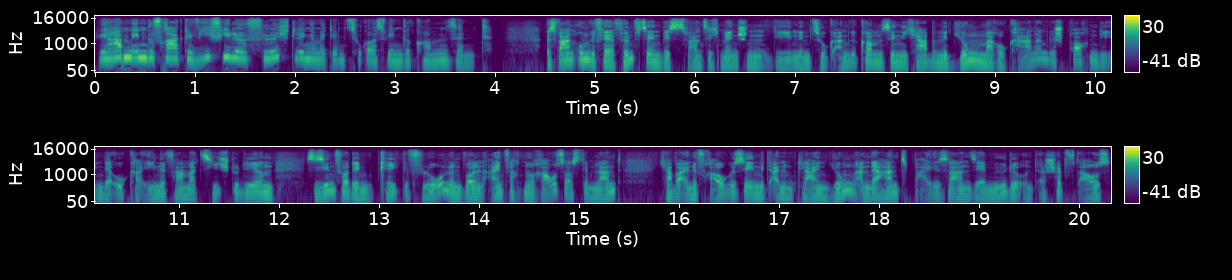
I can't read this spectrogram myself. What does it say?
Wir haben ihn gefragt, wie viele Flüchtlinge mit dem Zug aus Wien gekommen sind. Es waren ungefähr 15 bis 20 Menschen, die in dem Zug angekommen sind. Ich habe mit jungen Marokkanern gesprochen, die in der Ukraine Pharmazie studieren. Sie sind vor dem Krieg geflohen und wollen einfach nur raus aus dem Land. Ich habe eine Frau gesehen mit einem kleinen Jungen an der Hand. Beide sahen sehr müde und erschöpft aus.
